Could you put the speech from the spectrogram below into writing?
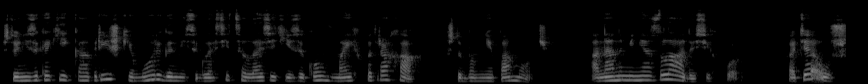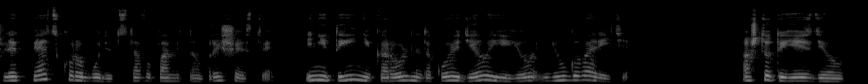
что ни за какие ковришки Мориган не согласится лазить языком в моих потрохах, чтобы мне помочь. Она на меня зла до сих пор, хотя уж лет пять скоро будет с того памятного происшествия, и ни ты, ни король на такое дело ее не уговорите. А что ты ей сделал?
